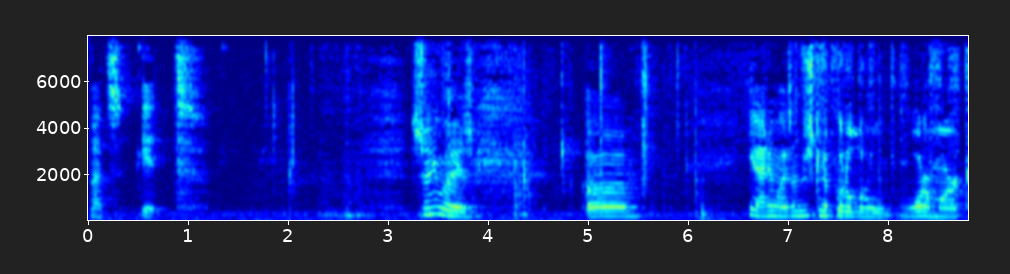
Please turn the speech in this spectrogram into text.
that's it. So anyways, um, yeah, anyways, I'm just gonna put a little watermark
